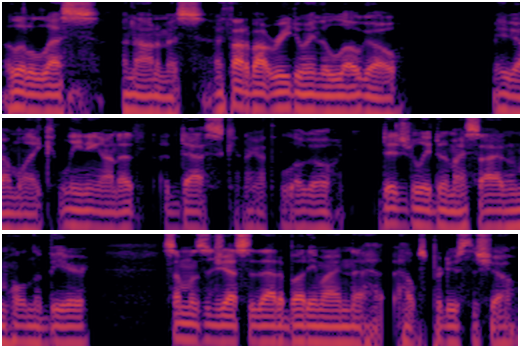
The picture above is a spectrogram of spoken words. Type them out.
a little less anonymous. I thought about redoing the logo. Maybe I'm like leaning on a, a desk and I got the logo digitally to my side and I'm holding a beer. Someone suggested that a buddy of mine that helps produce the show.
